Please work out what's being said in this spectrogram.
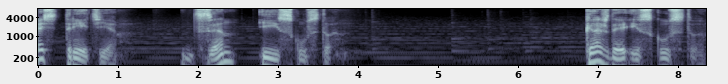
Часть третья. Дзен и искусство. Каждое искусство,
